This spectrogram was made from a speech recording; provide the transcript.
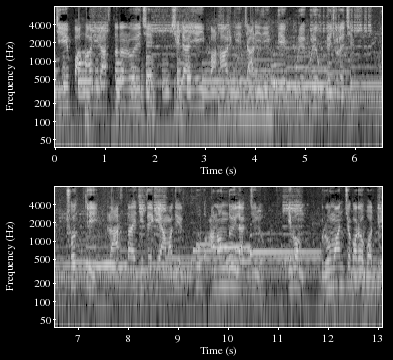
যে পাহাড়ি রাস্তাটা রয়েছে, সেটা এই পাহাড়কে চারিদিক দিয়ে ঘুরে ঘুরে উঠে চলেছে। সত্যি, রাস্তায় যেতে গিয়ে আমাদের খুব আনন্দই লাগছিল এবং রোমাঞ্চকরও বটে।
